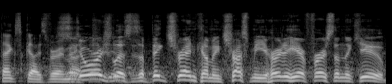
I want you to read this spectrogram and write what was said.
Thanks guys very much. Storageless is a big trend coming. Trust me, you heard it here first on theCUBE.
